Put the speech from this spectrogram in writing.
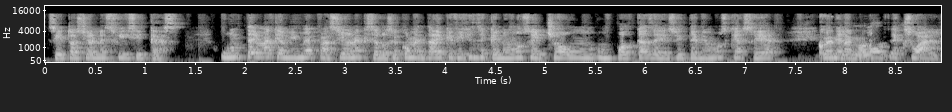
situaciones físicas, un tema que a mí me apasiona, que se los he comentado y que fíjense que no hemos hecho un, podcast de eso y tenemos que hacer, del dolor sexual.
